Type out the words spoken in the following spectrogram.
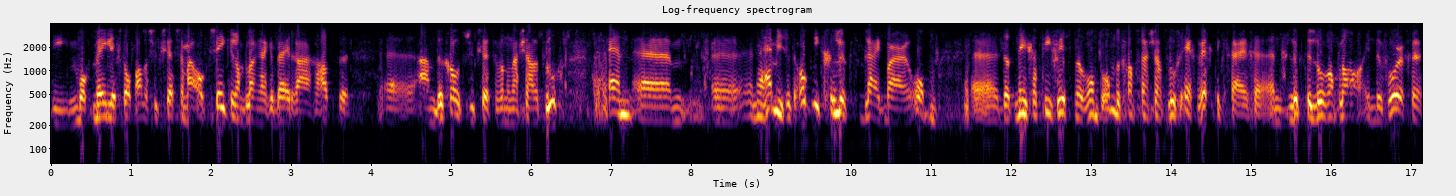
die mocht meeliften op alle successen, maar ook zeker een belangrijke bijdrage had aan de grote successen van de nationale ploeg. En, uh, en hem is het ook niet gelukt, blijkbaar, om dat negativisme rondom de Franse nationale ploeg echt weg te krijgen. En lukte Laurent Blanc in de vorige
